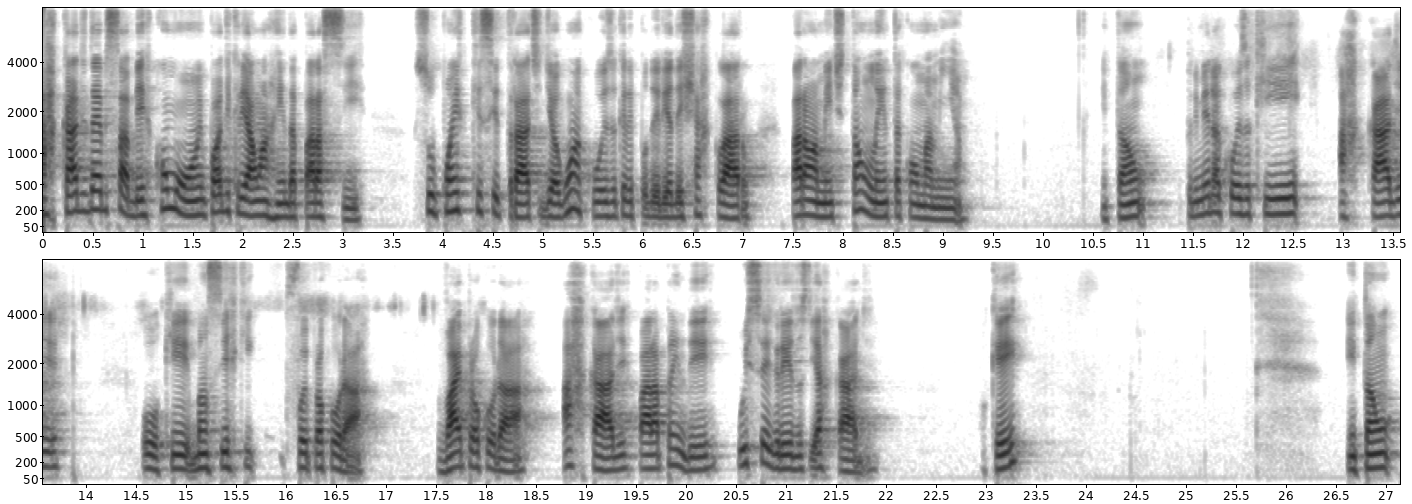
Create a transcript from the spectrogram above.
Arcade deve saber como o homem pode criar uma renda para si. Supõe que se trate de alguma coisa que ele poderia deixar claro para uma mente tão lenta como a minha. Então, primeira coisa que Arcade, ou que Bansir foi procurar, vai procurar Arcade para aprender os segredos de Arcade. Ok? Então,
